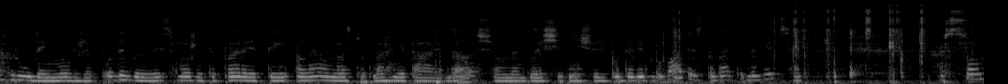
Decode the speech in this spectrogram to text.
грудень ми вже подивились, можете перейти, але у нас тут нагнітають, да, що в найближчі дні щось буде відбуватись. Давайте дивитися. Херсон.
